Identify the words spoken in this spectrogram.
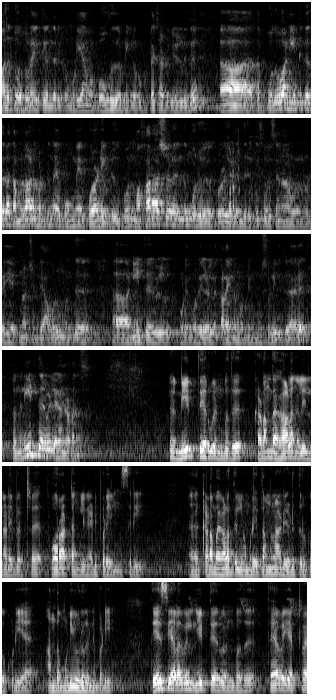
மருத்துவத்துறையை தேர்ந்தெடுக்க முடியாமல் போகுது அப்படிங்கிற ஒரு குற்றச்சாட்டுகள் எழுது. பொதுவாக நீட்டுக்கு எதிராக தமிழ்நாடு மட்டும்தான் எப்பவுமே போராடிக்கிட்டு இருக்கு. இப்போ வந்து மகாராஷ்டிராவிலேருந்தும் ஒரு குரல் எழுந்திருக்கு. சிவசேனாவுடைய இயக்குனர் ஆப்பர்ச்சுனிட்டி அவரும் வந்து நீட் தேர்வில் இருக்கக்கூடிய முறைகளில் கலையணும் அப்படின்னு சொல்லியிருக்கிறாரு. ஸோ அந்த நீட் தேர்வில் என்ன நடந்துச்சு? நீட் தேர்வு என்பது கடந்த காலங்களில் நடைபெற்ற போராட்டங்களின் அடிப்படையிலும் சரி கடந்த காலத்தில் நம்முடைய தமிழ்நாடு எடுத்திருக்கக்கூடிய அந்த முடிவுகளின்படி தேசிய அளவில் நீட் தேர்வு என்பது தேவையற்ற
